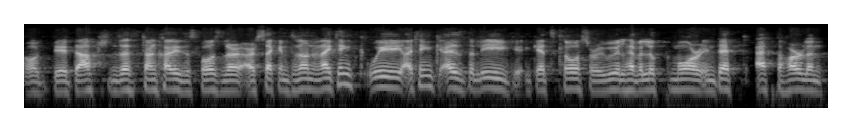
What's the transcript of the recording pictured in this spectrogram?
Oh, the, the options at John Kiely's disposal are, are, second to none. And I think we, I think as the league gets closer, we will have a look more in depth at the hurling.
